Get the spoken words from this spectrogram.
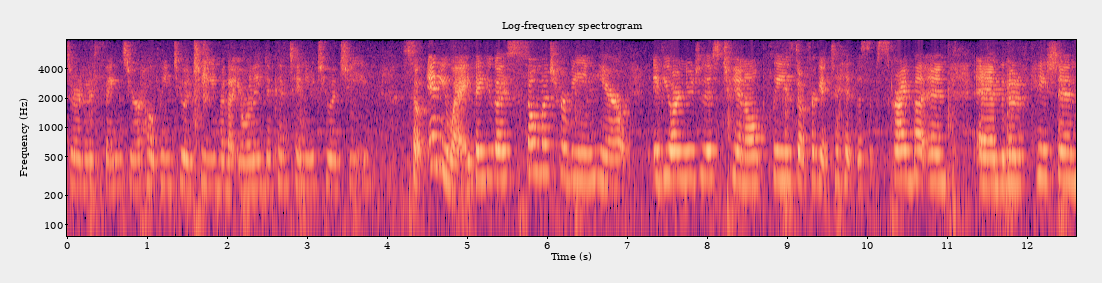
there's things you're hoping to achieve or that you're wanting to continue to achieve. So anyway, thank you guys so much for being here. If you are new to this channel, please don't forget to hit the subscribe button and the notification.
